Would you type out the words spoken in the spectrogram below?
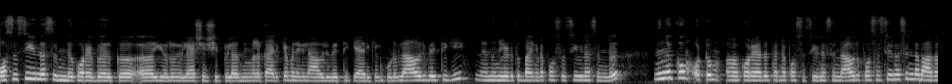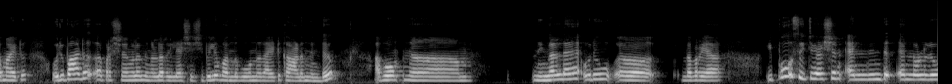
പൊസസീവ്നെസ് ഉണ്ട് കുറേ പേർക്ക് ഈ ഒരു റിലേഷൻഷിപ്പിൽ നിങ്ങൾക്കായിരിക്കും അല്ലെങ്കിൽ ആ ഒരു വ്യക്തിക്കായിരിക്കും കൂടുതൽ ആ ഒരു വ്യക്തിക്ക് നിങ്ങളുടെ അടുത്ത് ഭയങ്കര പൊസസീവ്നെസ് ഉണ്ട്. നിങ്ങൾക്കും ഒട്ടും കുറയാതെ തന്നെ പൊസസീവ്നെസ് ഉണ്ട്. ആ ഒരു പൊസസീവ്നെസ്സിന്റെ ഭാഗമായിട്ട് ഒരുപാട് പ്രശ്നങ്ങൾ നിങ്ങളുടെ റിലേഷൻഷിപ്പിൽ വന്നു പോകുന്നതായിട്ട് കാണുന്നുണ്ട് അപ്പോൾ നിങ്ങളുടെ ഒരു എന്താ പറയുക ഇപ്പോൾ സിറ്റുവേഷൻ എൻഡ് എന്നുള്ളൊരു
